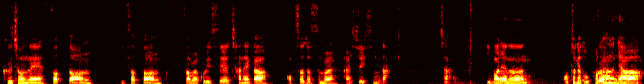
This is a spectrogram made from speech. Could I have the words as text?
그 전에 썼던 있었던 써멀 구리스의 잔해가 없어졌음을 알 수 있습니다. 자, 이번에는 어떻게 도포를 하느냐?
